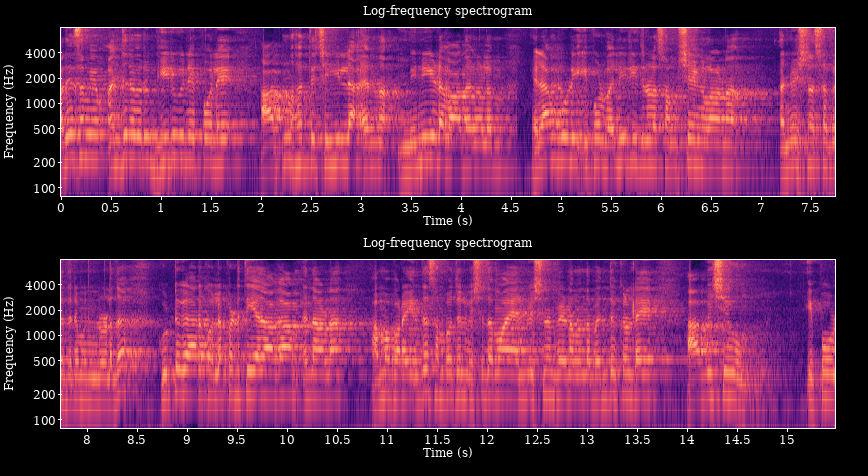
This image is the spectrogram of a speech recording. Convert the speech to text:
അതേസമയം അഞ്ജന ഒരു ഭീരുവിനെ പോലെ ആത്മഹത്യ ചെയ്യില്ല എന്ന മിനിയുടെ വാദങ്ങളും എല്ലാം കൂടി ഇപ്പോൾ വലിയ രീതിയിലുള്ള സംശയങ്ങളാണ് അന്വേഷണ സംഘത്തിന് മുന്നിലുള്ളത്. കൂട്ടുകാർ കൊലപ്പെടുത്തിയതാകാം എന്നാണ് അമ്മ പറയുന്നത്. സംഭവത്തിൽ വിശദമായ അന്വേഷണം വേണമെന്ന ബന്ധുക്കളുടെ ആവശ്യവും ഇപ്പോൾ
